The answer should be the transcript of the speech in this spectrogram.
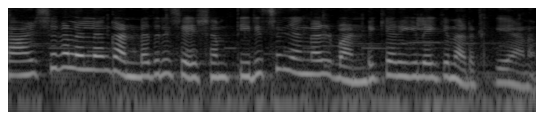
കാഴ്ചകളെല്ലാം കണ്ടതിന് ശേഷം തിരിച്ച് ഞങ്ങൾ വണ്ടിക്കരികിലേക്ക് നടക്കുകയാണ്.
